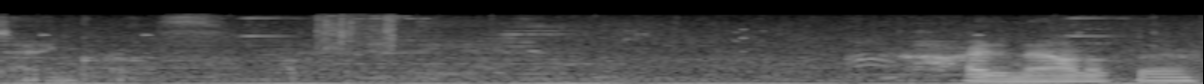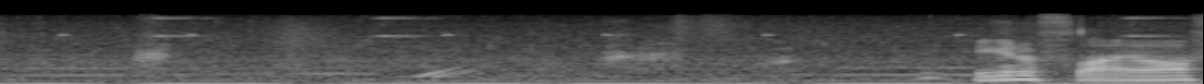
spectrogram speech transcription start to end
Tangrowth. Hiding out up there. You gonna fly off?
